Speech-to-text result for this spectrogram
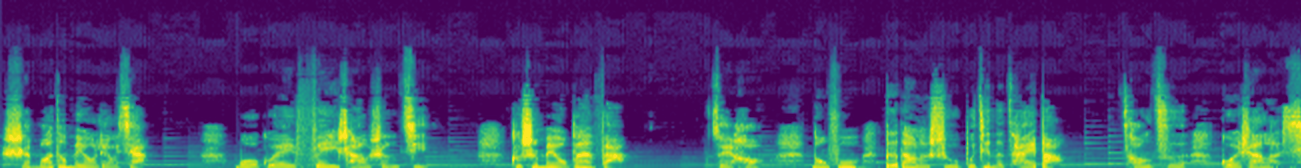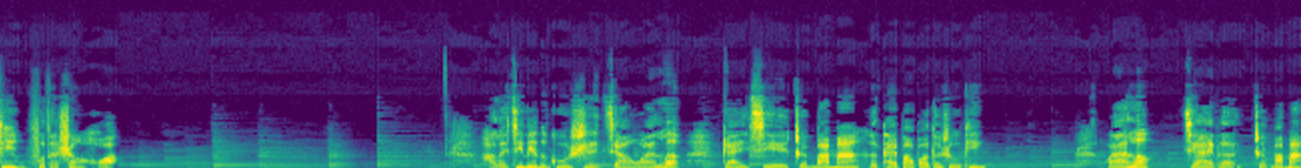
什么都没有留下。魔鬼非常生气，可是没有办法。最后，农夫得到了数不尽的财宝，从此过上了幸福的生活。好了，今天的故事讲完了，感谢准妈妈和胎宝宝的收听，晚安喽，亲爱的准妈妈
